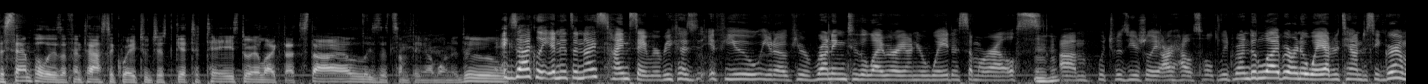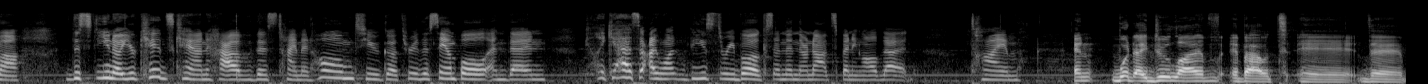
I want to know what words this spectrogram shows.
the sample is a fantastic way to just get a taste. Do I like that style? Is it something I want to do? Exactly, and it's a nice time saver because if you, you know, if you're running to the library on your way to somewhere else, mm -hmm. um, which was usually our household, we'd run to the library on our way out of town to see grandma. This, you know, your kids can have this time at home to go through the sample and then be like, yes, I want these three books, and then they're not spending all that time and what I do love about uh, the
